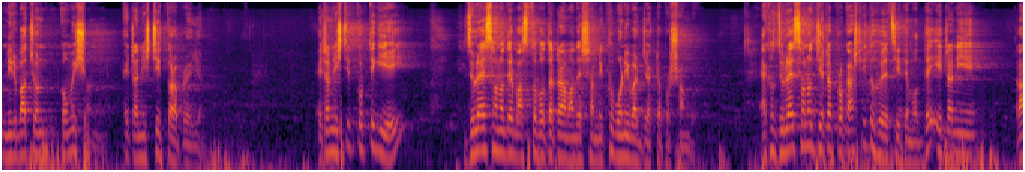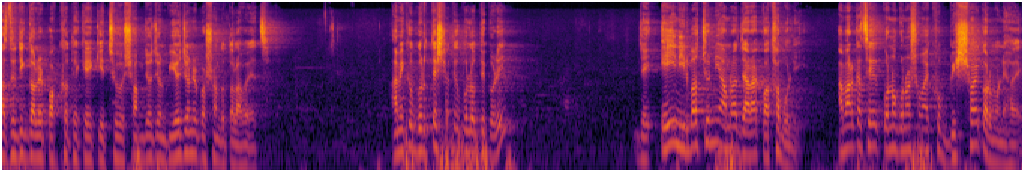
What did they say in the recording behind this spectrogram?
নির্বাচন কমিশন এটা নিশ্চিত করা প্রয়োজন। এটা নিশ্চিত করতে গিয়েই জুলাই সনদের বাস্তবতাটা আমাদের সামনে খুব অনিবার্য একটা প্রসঙ্গ। এখন জুলাই সনদ যেটা প্রকাশিত হয়েছে ইতিমধ্যে, এটা নিয়ে রাজনৈতিক দলের পক্ষ থেকে কিছু সংযোজন, বিয়োজনের প্রসঙ্গ তোলা হয়েছে। আমি খুব গুরুত্বের সাথে উপলব্ধি করি যে এই নির্বাচন নিয়ে আমরা যারা কথা বলি, আমার কাছে কোনো কোনো সময় খুব বিস্ময়কর মনে হয়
